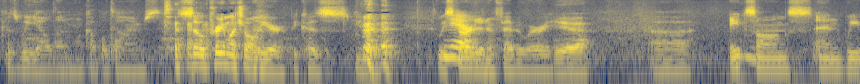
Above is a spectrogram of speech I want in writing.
because we yelled at him a couple times. so pretty much all year because you know we Yeah. started in February. Yeah. Uh, eight songs, and we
